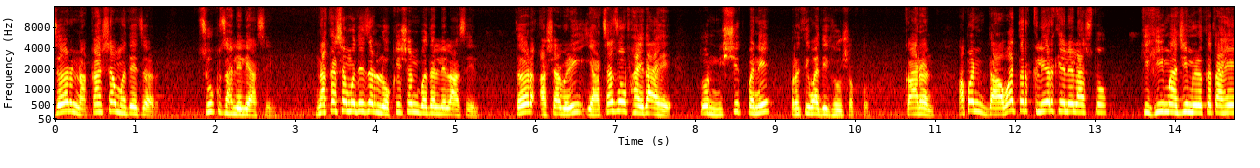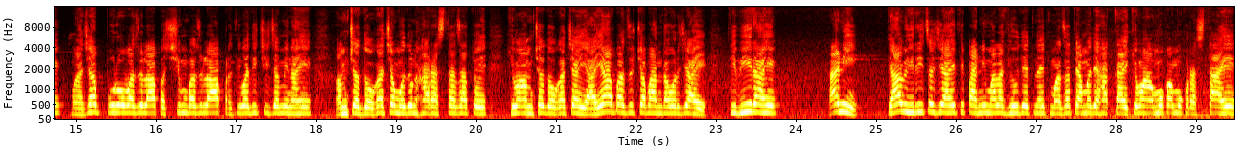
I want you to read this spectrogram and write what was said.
जर नकाशामध्ये जर चूक झालेली असेल नकाशामध्ये जर लोकेशन बदललेलं असेल तर अशावेळी याचा जो फायदा आहे तो निश्चितपणे प्रतिवादी घेऊ शकतो. कारण आपण दावा तर क्लिअर केलेला असतो की ही माझी मिळकत आहे. माझ्या पूर्व बाजूला पश्चिम बाजूला प्रतिवादीची जमीन आहे. आमच्या दोघाच्या मधून हा रस्ता जातो आहे किंवा आमच्या दोघाच्या या या बाजूच्या बांधावर जे आहे ती विहीर आहे. आणि त्या विहिरीचं जे आहे ते पाणी मला घेऊ देत नाहीत. माझा त्यामध्ये हक्क आहे किंवा अमुक अमुक रस्ता आहे.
